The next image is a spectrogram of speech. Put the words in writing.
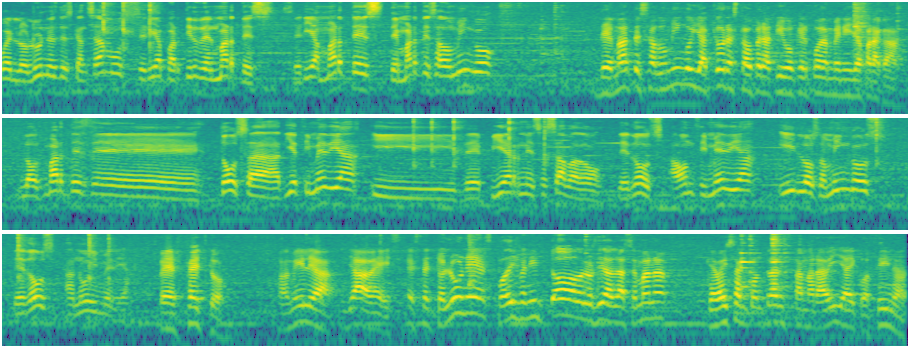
Pues los lunes descansamos, sería a partir del martes. Sería martes, de martes a domingo. De martes a domingo y a qué hora está operativo que puedan venir ya para acá. Los martes de 2 a 10 y media y de viernes a sábado de 2 a 11 y media y los domingos de 2 a 9 y media. Perfecto. Familia, ya veis, excepto el lunes, podéis venir todos los días de la semana que vais a encontrar esta maravilla de cocina.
